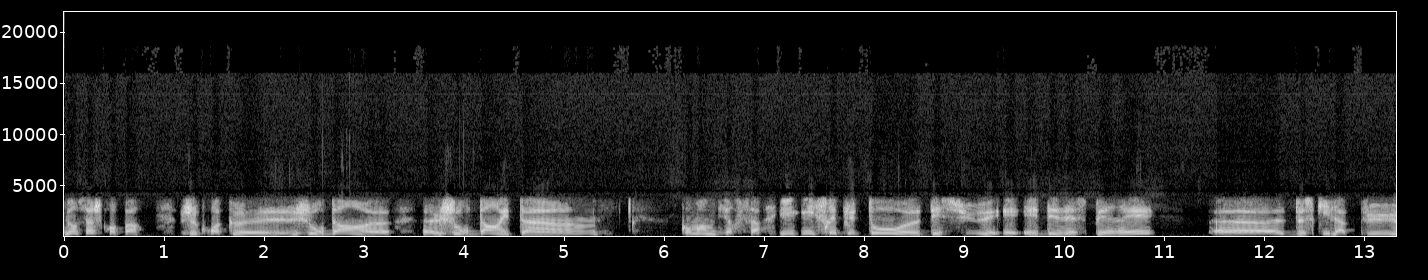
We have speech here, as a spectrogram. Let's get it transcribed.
Non, ça je crois pas. Je crois que Jourdan, euh, euh, est un comment dire ça? Il, serait plutôt euh, déçu et, désespéré de ce qu'il a pu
